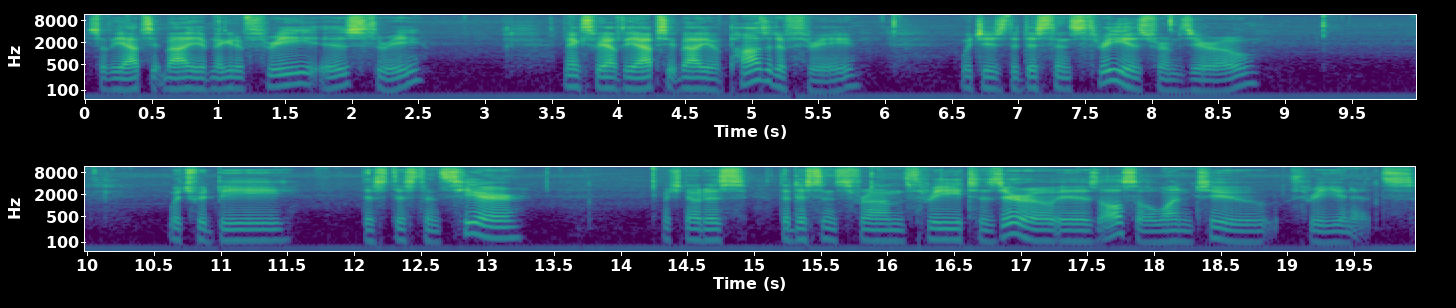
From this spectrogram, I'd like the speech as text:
So the absolute value of negative 3 is 3. Next we have the absolute value of positive 3, which is the distance 3 is from 0 which would be this distance here, which notice the distance from 3 to 0 is also 1, 2, 3 units.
